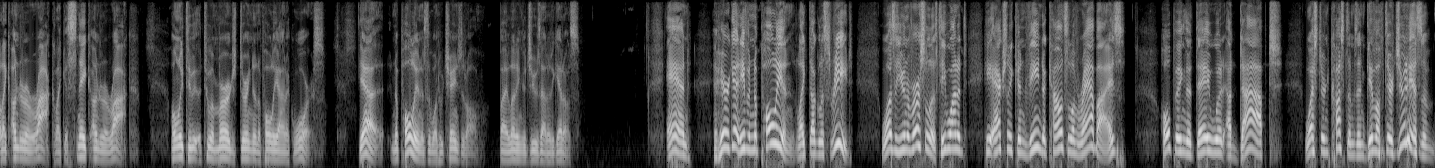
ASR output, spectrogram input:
like under a rock, like a snake under a rock, only to to emerge during the Napoleonic Wars. Yeah, Napoleon is the one who changed it all by letting the Jews out of the ghettos. And here again, even Napoleon, like Douglas Reed, was a universalist. He wanted, he actually convened a council of rabbis, hoping that they would adopt Western customs and give up their Judaism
